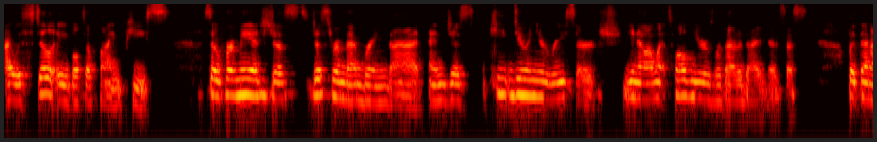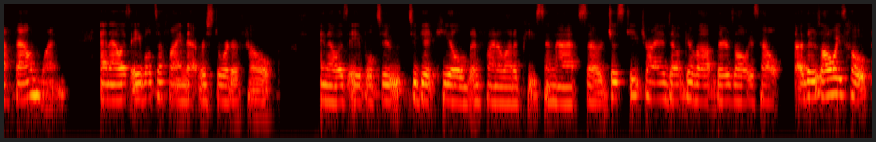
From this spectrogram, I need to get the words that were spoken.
i was still able to find peace so for me it's just just remembering that and just keep doing your research you know i went 12 years without a diagnosis but then i found one and i was able to find that restorative help and i was able to to get healed and find a lot of peace in that so just keep trying and don't give up there's always help uh, there's always hope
